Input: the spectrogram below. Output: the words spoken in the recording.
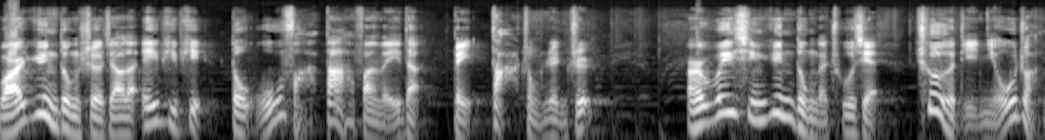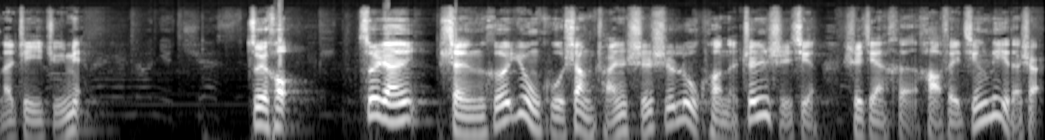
玩运动社交的 APP 都无法大范围的被大众认知，而微信运动的出现彻底扭转了这一局面。最后。虽然审核用户上传实时路况的真实性是件很耗费精力的事儿，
